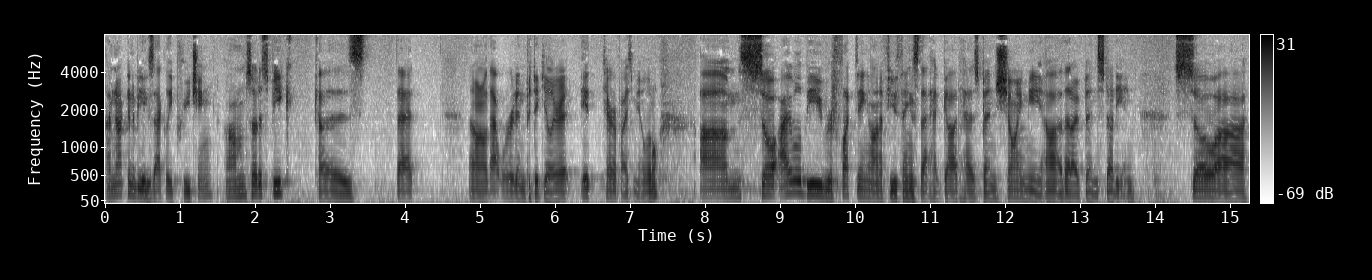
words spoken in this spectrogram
I'm not going to be exactly preaching, um, so to speak, because that I don't know that word in particular, it, it terrifies me a little. Um, so I will be reflecting on a few things that God has been showing me uh, that I've been studying. So. Uh,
